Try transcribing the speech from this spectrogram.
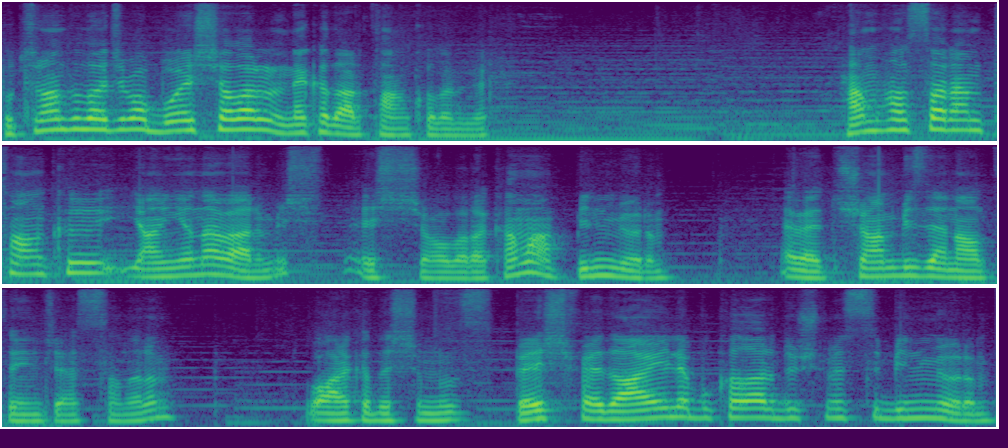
Bu Trundle acaba bu eşyalarla ne kadar tank olabilir? Hem hasar hem tankı yan yana vermiş eşya olarak ama bilmiyorum. Evet şu an biz en alta ineceğiz sanırım. Bu arkadaşımız 5 fedai ile bu kadar düşmesi bilmiyorum.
